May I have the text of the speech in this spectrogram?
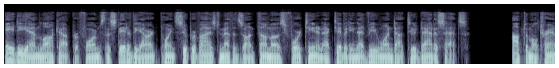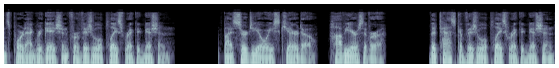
ADM Lockout performs the state-of-the-art point-supervised methods on Thumos 14 and ActivityNet v1.2 datasets. Optimal Transport Aggregation for Visual Place Recognition. By Sergio Izquierdo, Javier Civera. The task of visual place recognition,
